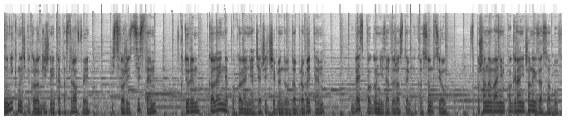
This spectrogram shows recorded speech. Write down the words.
uniknąć ekologicznej katastrofy i stworzyć system, w którym kolejne pokolenia cieszyć się będą dobrobytem, bez pogoni za wzrostem i konsumpcją, z poszanowaniem ograniczonych zasobów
